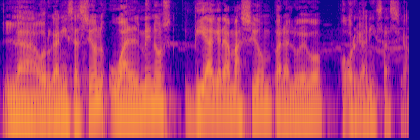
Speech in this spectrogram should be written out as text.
la organización o al menos diagramación para luego organización.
